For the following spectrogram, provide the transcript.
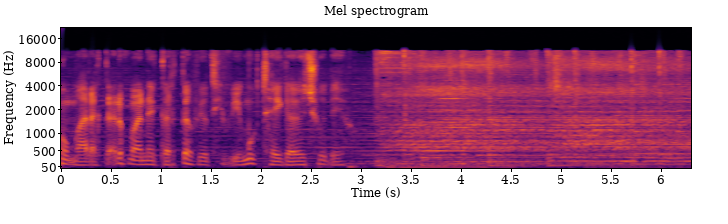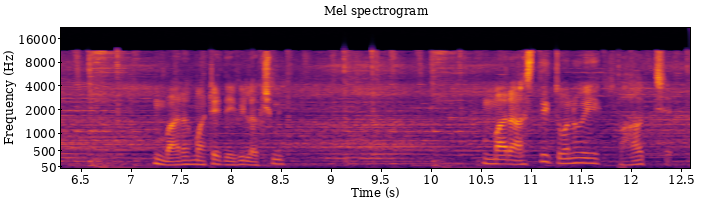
હું મારા કર્મ અને કર્તવ્યોથી વિમુખ થઈ ગયો છું, દેવ. મારા માટે દેવી લક્ષ્મી, મારા અસ્તિત્વનો એક ભાગ છે.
